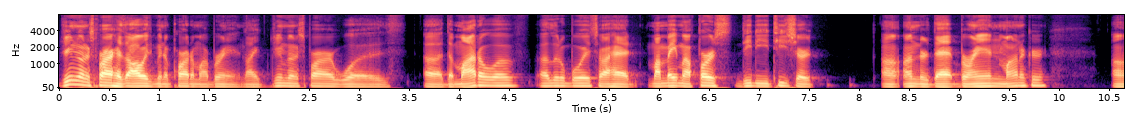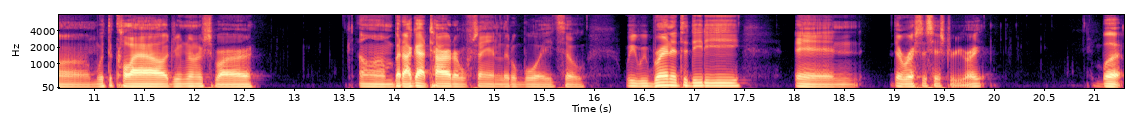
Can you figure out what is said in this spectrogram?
Dreams Don't Expire has always been a part of my brand. Like Dreams Don't Expire was uh, the motto of a little boy. So I had I made my first DD T-shirt uh, under that brand moniker um, with the cloud. Dream Don't Expire. Um, but I got tired of saying little boy, so we rebranded to DDE, and the rest is history, right? But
